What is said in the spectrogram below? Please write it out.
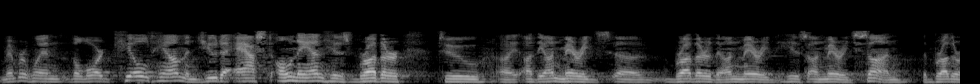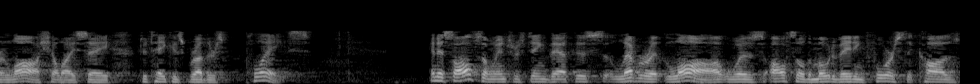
Remember when the Lord killed him and Judah asked Onan, his brother, to uh, uh, the unmarried uh, brother, the unmarried his unmarried son, the brother-in-law, shall I say, to take his brother's place. And it's also interesting that this levirate law was also the motivating force that caused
